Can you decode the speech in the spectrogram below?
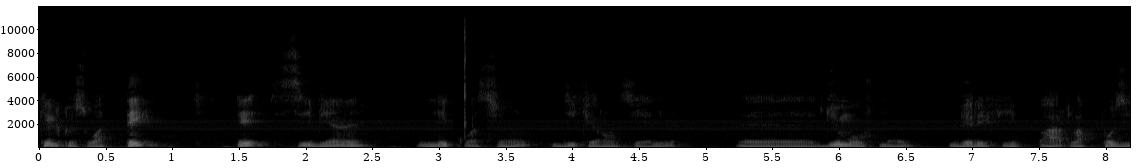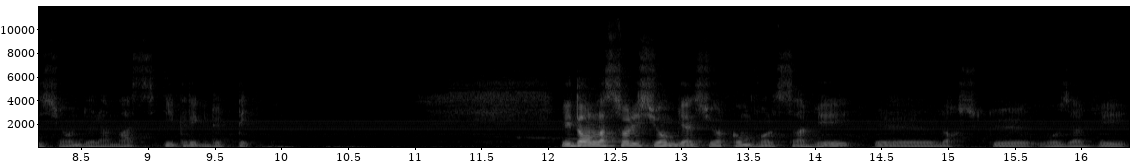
quel que soit t. Et c'est bien l'équation différentielle euh, du mouvement vérifiée par la position de la masse y de t. Et dans la solution, bien sûr, comme vous le savez, euh, lorsque vous avez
